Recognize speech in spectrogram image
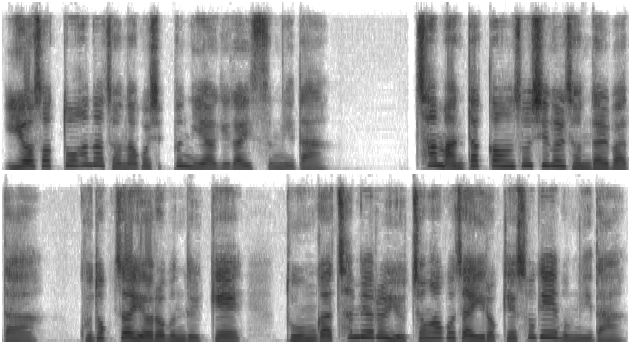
이어서 또 하나 전하고 싶은 이야기가 있습니다. 참 안타까운 소식을 전달받아 구독자 여러분들께 도움과 참여를 요청하고자 이렇게 소개해봅니다.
